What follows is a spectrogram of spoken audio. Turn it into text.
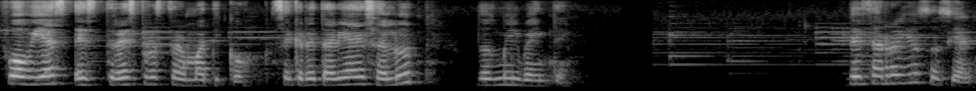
fobias, estrés postraumático. Secretaría de Salud 2020. Desarrollo social.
